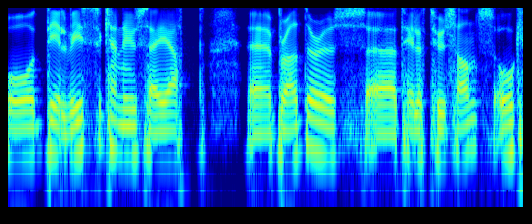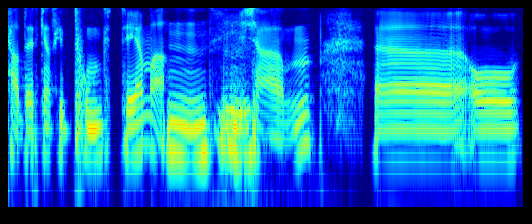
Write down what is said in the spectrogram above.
Og delvis kan jeg jo si at uh, Brothers, uh, Tale of Two Sons, òg hadde et ganske tungt tema Mm. i kjernen. Uh, og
